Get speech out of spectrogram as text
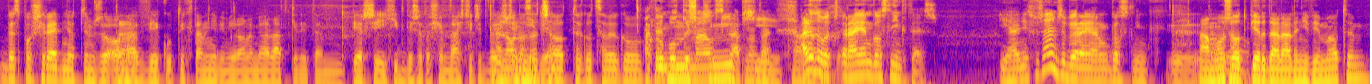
bezpośrednio tym, że ona Tak. w wieku tych tam, nie wiem ile ona miała lat, kiedy ten pierwszy jej hit wyszedł 18 czy 20, Ale ona nie zaczęła od tego całego ten klubu myszki Miki. no tak. Ale zobacz, Ryan Gosling też. Ja nie słyszałem, żeby Ryan Gosling... y, A może miał. odpierdala, ale nie wiemy o tym?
